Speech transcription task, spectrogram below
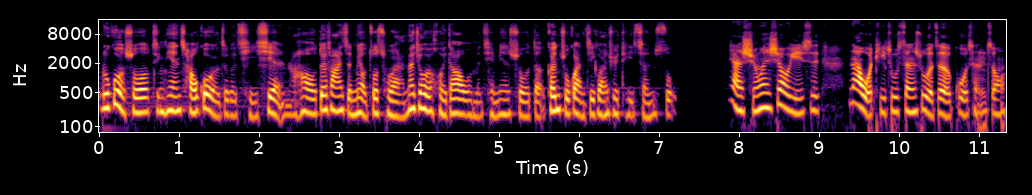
如果说今天超过了这个期限，然后对方一直没有做出来，那就会回到我们前面说的，跟主管机关去提申诉。想询问秀仪是，那我提出申诉的这个过程中，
